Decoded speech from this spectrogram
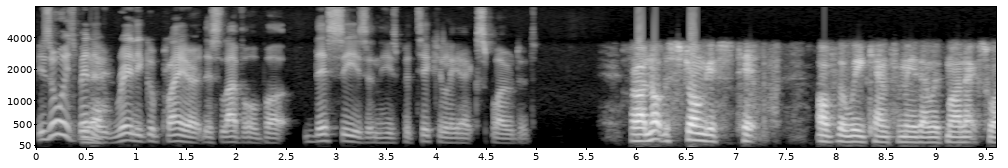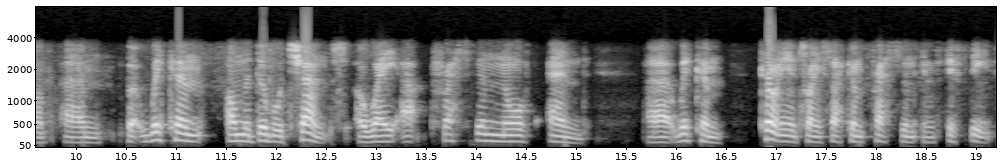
He's always been yeah. a really good player at this level, but this season he's particularly exploded. All right, not the strongest tip of the weekend for me then with my next one. Um, but Wycombe on the double chance away at Preston North End. Uh, Wycombe currently in 22nd, Preston in 15th.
